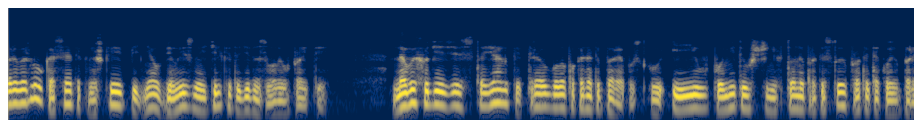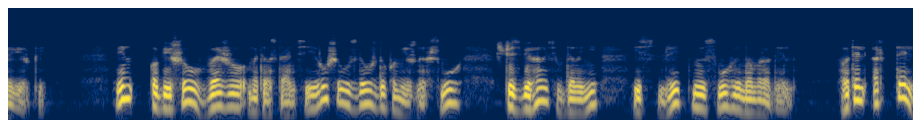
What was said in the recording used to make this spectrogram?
перевернув касети, книжки, підняв білизну і тільки тоді дозволив пройти. На виході зі стоянки треба було показати перепустку, і Ів помітив, що ніхто не протестує проти такої перевірки. Він обійшов вежу метеостанції і рушив уздовж допоміжних смуг, що збігались вдалині із злітною смугою номер 1 Готель Артель,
